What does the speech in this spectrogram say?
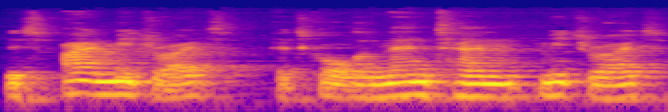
This iron meteorite, it's called a Nantan meteorite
